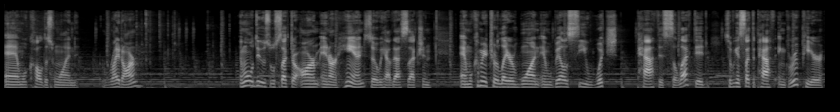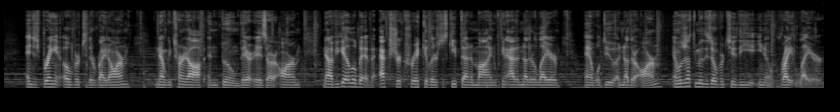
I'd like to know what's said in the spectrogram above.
and we'll call this one right arm. And what we'll do is we'll select our arm and our hand, so we have that selection, and we'll come here to our layer 1 and we'll be able to see which path is selected, so we can select the path and group here and just bring it over to the right arm. And now we can turn it off and boom, there is our arm. Now if you get a little bit of extracurriculars, just keep that in mind. We can add another layer and we'll do another arm and we'll just have to move these over to the you know right layer.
